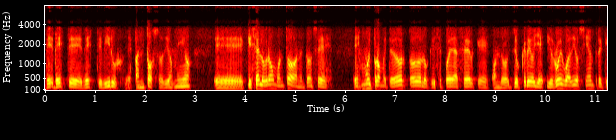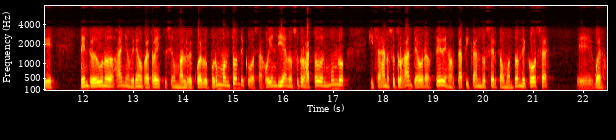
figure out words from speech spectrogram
de, de, este, de este virus espantoso, Dios mío, eh, que se ha logrado un montón. Entonces, es muy prometedor todo lo que se puede hacer, que cuando yo creo y, y ruego a Dios siempre que dentro de uno o dos años miremos para atrás y esto sea un mal recuerdo por un montón de cosas. Hoy en día nosotros a todo el mundo quizás a nosotros antes, ahora a ustedes, nos está picando cerca un montón de cosas. Eh, bueno,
